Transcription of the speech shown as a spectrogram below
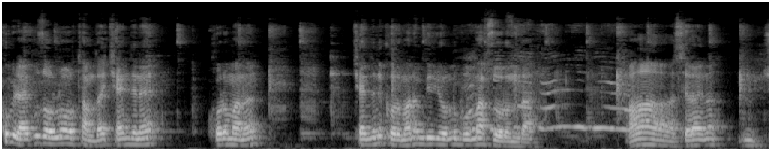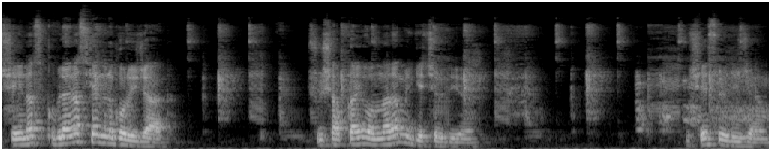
Kubilay bu zorlu ortamda kendine korumanın kendini korumanın bir yolunu bulmak zorunda. Aa Seray na- şey nasıl Kubilay nasıl kendini koruyacak? Şu şapkayı onlara mı geçir diyor. Bir şey söyleyeceğim.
